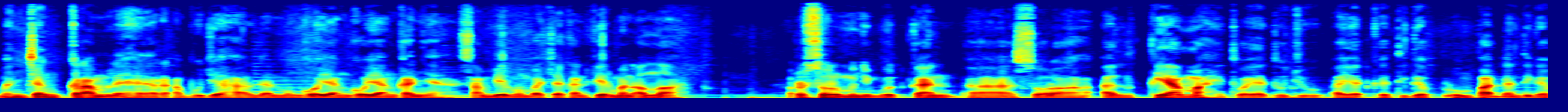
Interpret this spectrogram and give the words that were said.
mencengkram leher Abu Jahal dan menggoyang-goyangkannya sambil membacakan firman Allah. Rasul menyebutkan uh, surah Al-Qiyamah itu ayat 7 ayat ke-34 dan 35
